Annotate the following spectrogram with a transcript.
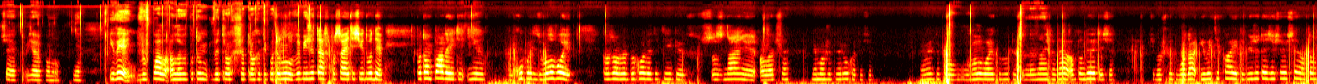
Все, я, я помру. Ні. І ви, ви впали, але ви потім, ви трохи, ще трохи потонули, ви біжите, спасаєтесь від води. Потім падаєте і гупаєтесь головою. Потім ви приходите тільки в сознання, але ще не можете рухатися. Ви тако головою крутите, не знаєте де, а потім дивитеся. Типа ж тут вода, і ви тікаєте, біжите зі всієї сили, а потім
